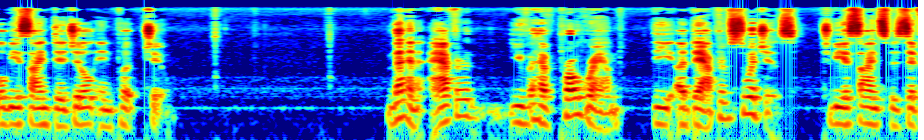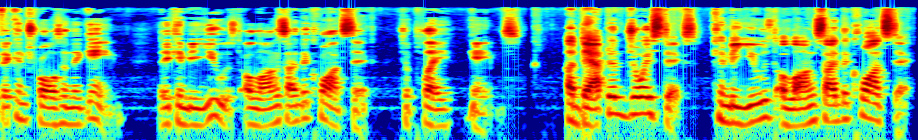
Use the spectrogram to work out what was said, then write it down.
will be assigned digital input 2. Then, after you have programmed the adaptive switches to be assigned specific controls in the game, they can be used alongside the quad stick to play games. Adaptive joysticks can be used alongside the quad stick,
